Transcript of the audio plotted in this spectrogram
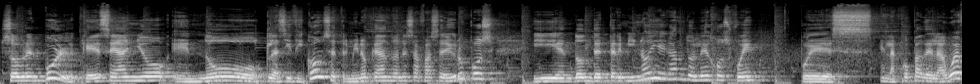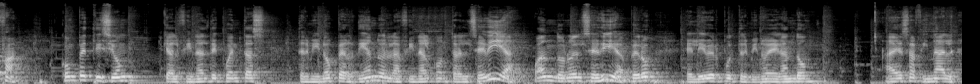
sobre el Pool, que ese año eh, no clasificó, se terminó quedando en esa fase de grupos y en donde terminó llegando lejos fue pues en la Copa de la UEFA, competición que al final de cuentas terminó perdiendo en la final contra el Sevilla, cuando no el Sevilla, pero el Liverpool terminó llegando a esa final.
